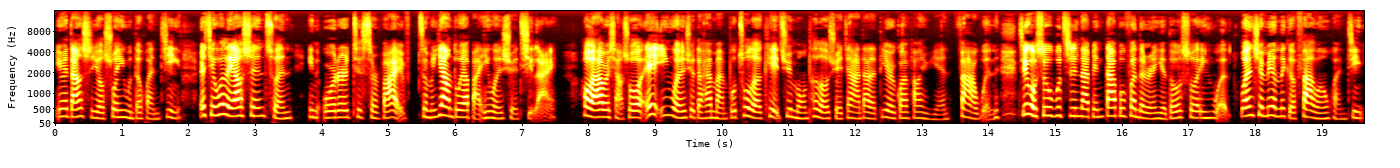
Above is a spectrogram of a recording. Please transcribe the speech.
因为当时有说英文的环境，而且为了要生存，in order to survive，怎么样都要把英文学起来。后来他会想说，哎，英文学的还蛮不错的，可以去蒙特楼学加拿大的第二官方语言法文。结果殊不知那边大部分的人也都说英文，完全没有那个法文环境。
